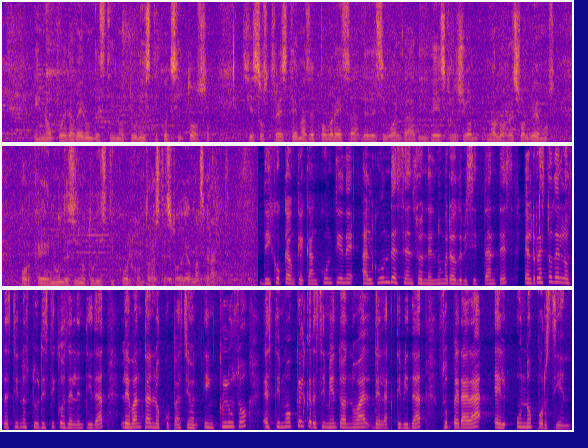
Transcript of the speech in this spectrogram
Y no puede haber un destino turístico exitoso si esos tres temas de pobreza, de desigualdad y de exclusión no los resolvemos, porque en un destino turístico el contraste es todavía más grande. Dijo que aunque Cancún tiene algún descenso en el número de visitantes, el resto de los destinos turísticos de la entidad levantan la ocupación. Incluso estimó que el crecimiento anual de la actividad superará el 1%.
